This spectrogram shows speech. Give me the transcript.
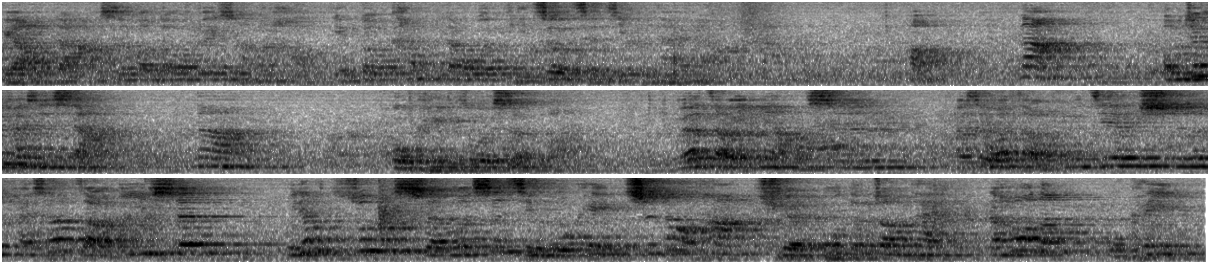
表达什么都非常的好，也都看不到问题，只有成绩不太好。好，那我们就开始想，那我可以做什么？我要找营养师，还是我要找复健师，还是要找医生？我要做什么事情，我可以知道他全部的状态，然后呢，我可以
